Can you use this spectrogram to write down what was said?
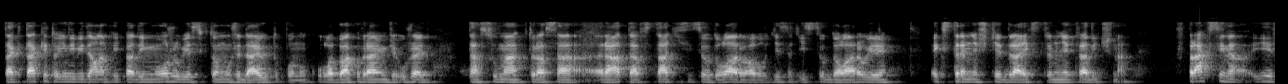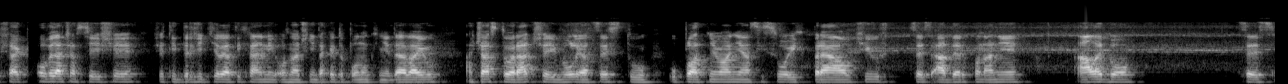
tak takéto individuálne prípady môžu viesť k tomu, že dajú tú ponuku. Lebo ako vravím, že už aj tá suma, ktorá sa ráta v 100 tisícoch dolárov alebo v 10 tisícoch dolárov je extrémne štedrá, extrémne netradičná. Praxi je však oveľa častejšie, že tí držiteľia tých chránených označení takéto ponuky nedávajú a často radšej volia cestu uplatňovania si svojich práv, či už cez ADR konanie, alebo cez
